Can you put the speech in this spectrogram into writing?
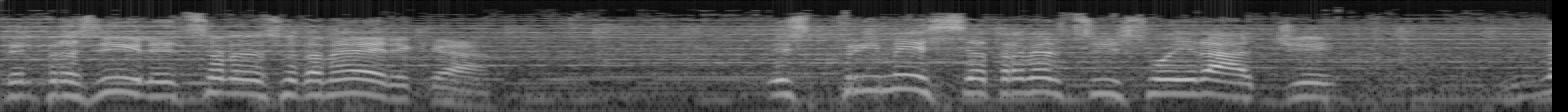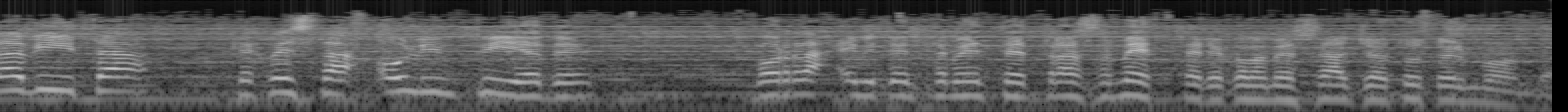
del Brasile, il sole del Sud America, esprimesse attraverso i suoi raggi la vita che questa Olimpiade vorrà evidentemente trasmettere come messaggio a tutto il mondo.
